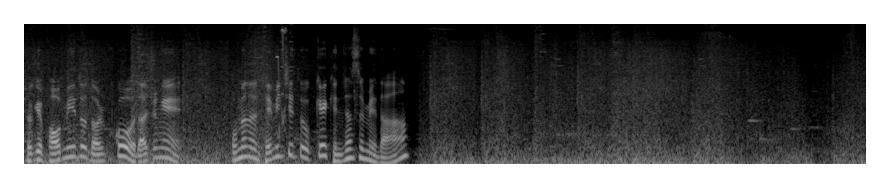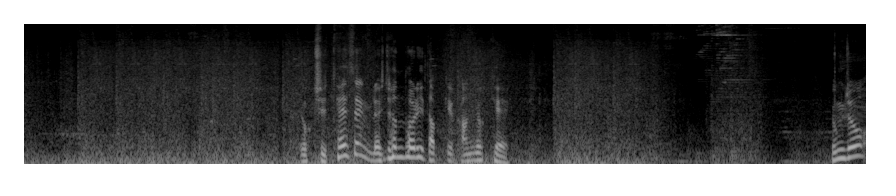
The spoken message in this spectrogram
저게 범위도 넓고 나중에 보면은 데미지도 꽤 괜찮습니다. 역시 태생 레전더리답게 강력해. 용조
